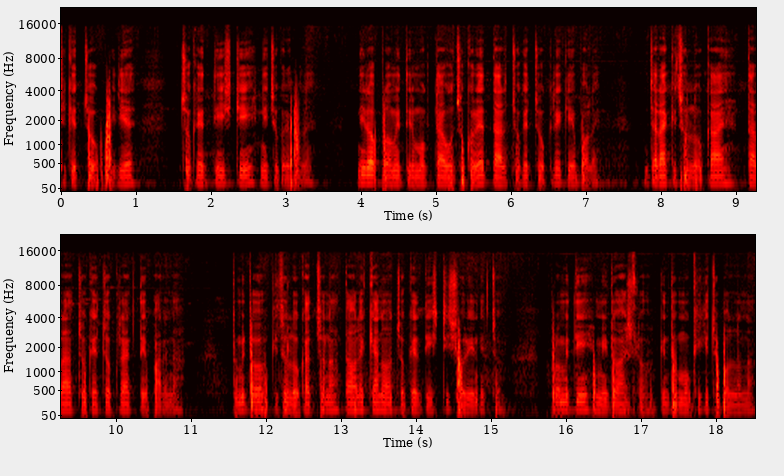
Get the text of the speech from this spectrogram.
দিকে চোখ ফিরিয়ে চোখের দৃষ্টি নিচু করে ফেলে। নীরব প্রমিতির মুখটা উঁচু করে তার চোখে চোখ রেখে বলে, যারা কিছু লোকায়, তারা চোখে চোখ রাখতে পারে না। তুমি তো কিছু লোকাচ্ছ না, তাহলে কেন চোখের দৃষ্টি সরিয়ে নিচ্ছ? প্রমিতি মৃদু হাসলো, কিন্তু মুখে কিছু বলল না।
